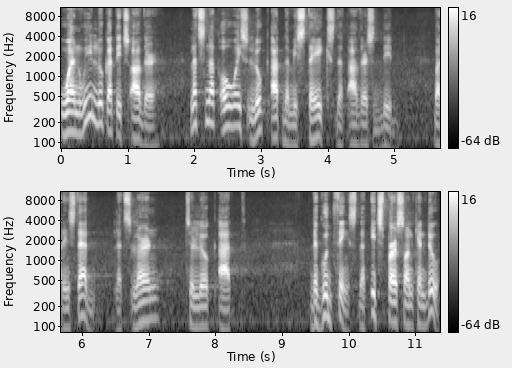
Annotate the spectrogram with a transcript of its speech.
When we look at each other, let's not always look at the mistakes that others did, but instead, let's learn to look at the good things that each person can do.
